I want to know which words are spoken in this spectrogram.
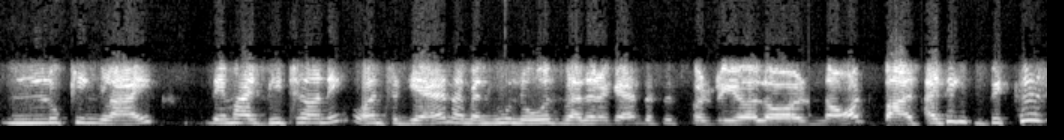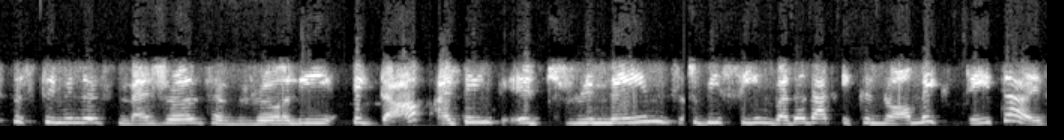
looking like they might be turning once again. I mean, who knows whether again this is for real or not. But I think because the stimulus measures have really picked up, I think it remains to be seen whether that economic data is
